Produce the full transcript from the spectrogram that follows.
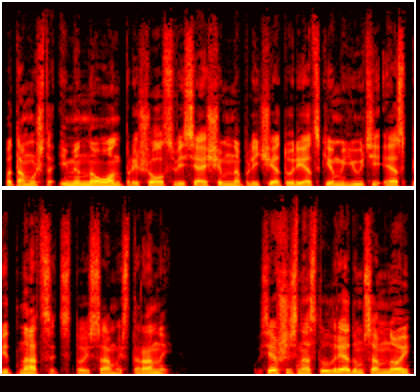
потому что именно он пришел с висящим на плече турецким UTS-15 с той самой стороны. Усевшись на стул рядом со мной,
